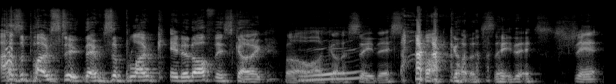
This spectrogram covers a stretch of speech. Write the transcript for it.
As opposed to there was a bloke in an office going, "Oh, I gotta see this. I gotta see this shit.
